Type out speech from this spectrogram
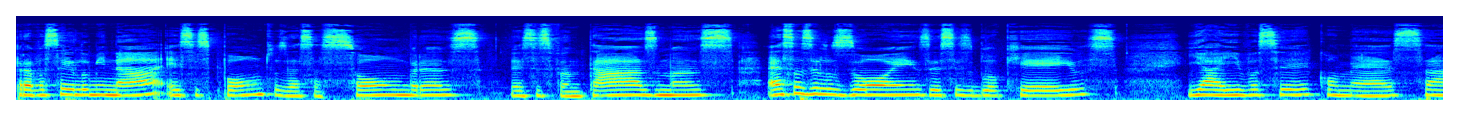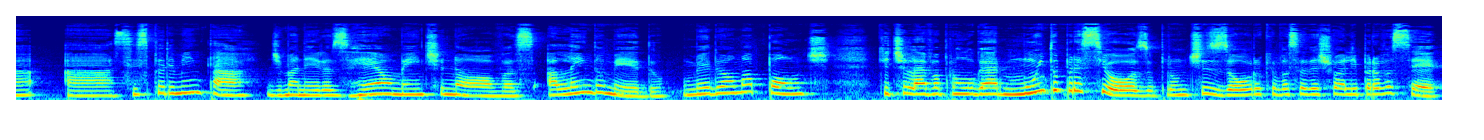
para você iluminar esses pontos, essas sombras, esses fantasmas, essas ilusões, esses bloqueios. E aí você começa a se experimentar de maneiras realmente novas, além do medo. O medo é uma ponte que te leva para um lugar muito precioso, para um tesouro que você deixou ali para você.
